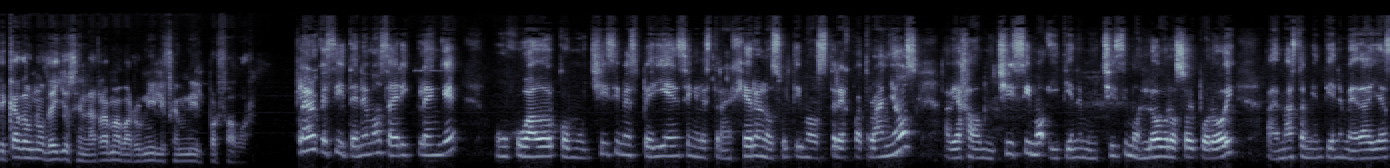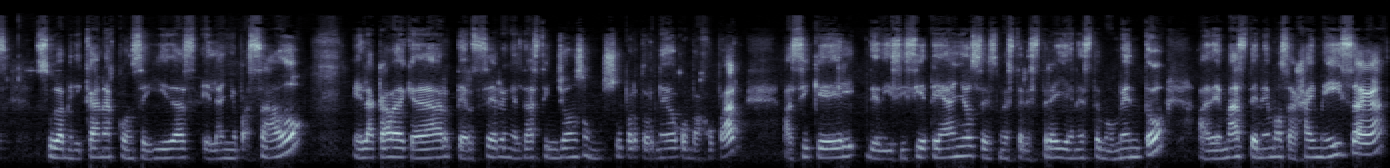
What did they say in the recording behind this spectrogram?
de cada uno de ellos en la rama varonil y femenil, por favor. Claro que sí, tenemos a Eric Plenge, un jugador con muchísima experiencia en el extranjero en los últimos 3, 4 años, ha viajado muchísimo y tiene muchísimos logros hoy por hoy. Además, también tiene medallas sudamericanas conseguidas el año pasado. Él acaba de quedar tercero en el Dustin Johnson, un super torneo con bajo par. Así que él, de 17 años, es nuestra estrella en este momento. Además, tenemos a Jaime Izaga,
